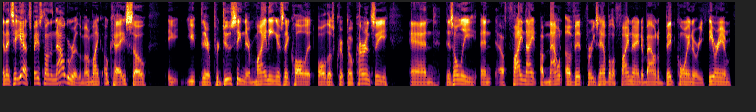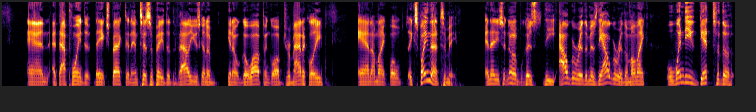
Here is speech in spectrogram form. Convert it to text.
and they'd say, yeah, it's based on an algorithm. I'm like, okay, so you, they're producing, they're mining, as they call it, all those cryptocurrency, and there's only an, a finite amount of it. For example, a finite amount of Bitcoin or Ethereum, and at that point, they expect and anticipate that the value is going to, you know, go up and go up dramatically. And I'm like, well, explain that to me. And then he said, no, because the algorithm is the algorithm. I'm like, well, when do you get to the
